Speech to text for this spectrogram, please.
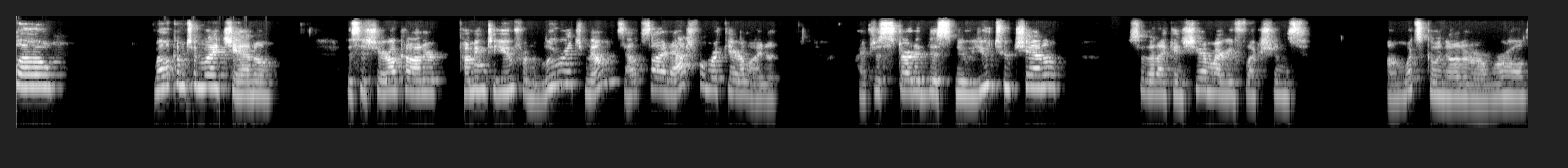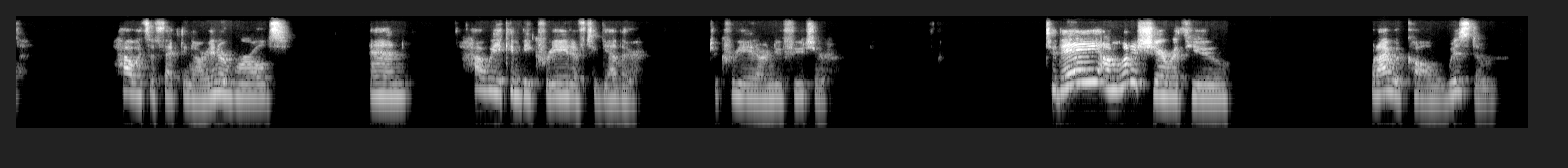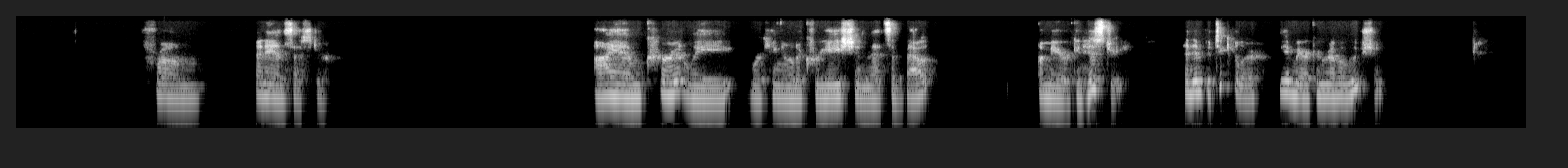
Hello, welcome to my channel. This is Cheryl Conner coming to you from the Blue Ridge Mountains outside Asheville, North Carolina. I've just started this new YouTube channel so that I can share my reflections on what's going on in our world, how it's affecting our inner worlds, and how we can be creative together to create our new future. Today, I want to share with you what I would call wisdom from an ancestor. I am currently working on a creation that's about American history, and in particular, the American Revolution.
